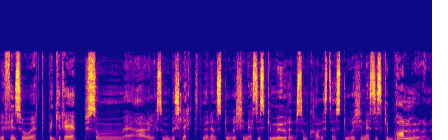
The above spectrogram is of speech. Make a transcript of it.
det finnes jo et begrep som er liksom beslektet med den store kinesiske muren, som kalles den store kinesiske brannmuren.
